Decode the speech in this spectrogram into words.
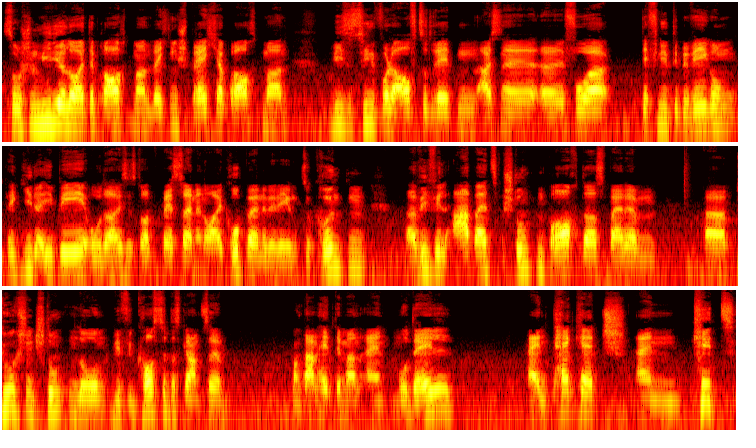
Social-Media-Leute braucht man, welchen Sprecher braucht man, wie ist es sinnvoller aufzutreten als eine äh, vor definierte Bewegung, Pegida IB, oder ist es dort besser, eine neue Gruppe, eine Bewegung zu gründen? Äh, wie viel Arbeitsstunden braucht das bei dem äh, Durchschnittsstundenlohn? Wie viel kostet das Ganze? Und dann hätte man ein Modell, ein Package, ein Kit,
